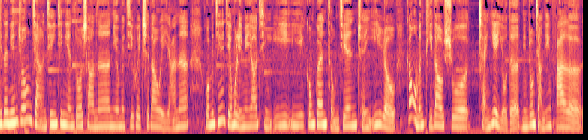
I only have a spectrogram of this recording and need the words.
你的年终奖金今年多少呢？你有没有机会吃到尾牙呢？我们今天节目里面邀请一一一公关总监陈一柔。刚我们提到说，产业有的年终奖金发了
